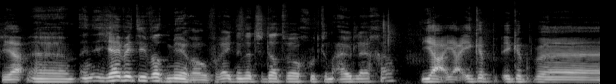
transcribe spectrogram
ja. Ehm, en jij weet hier wat meer over. Ik denk dat je dat wel goed kan uitleggen. Ja, ja ik heb, ik heb eh,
